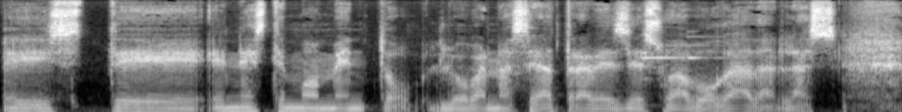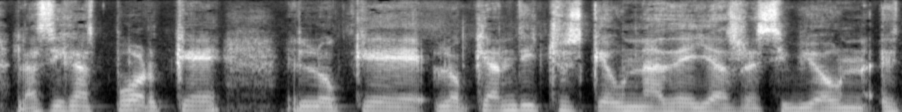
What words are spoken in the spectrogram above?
este en este momento lo van a hacer a través de su abogada las las hijas porque lo que lo que han dicho es que una de ellas recibió un eh,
